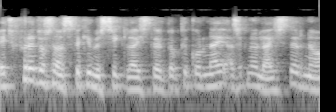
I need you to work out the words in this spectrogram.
Net voordat ons nou 'n stukkie musiek luister, Dr. Corney, as ek nou luister na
